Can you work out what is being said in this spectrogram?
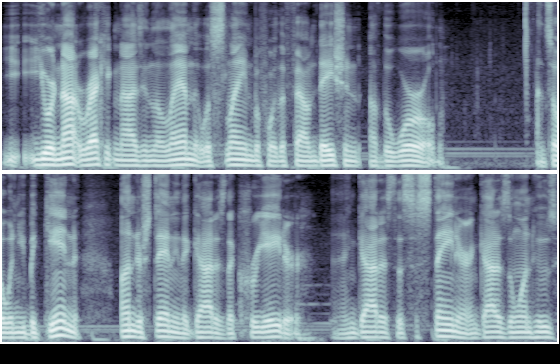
You, are not recognizing the lamb that was slain before the foundation of the world. And so when you begin understanding that God is the creator and God is the sustainer and God is the one who's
